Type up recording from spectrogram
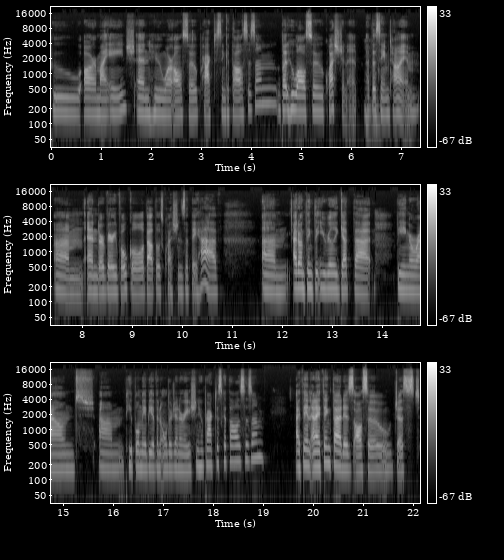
who are my age and who are also practicing Catholicism, but who also question it mm-hmm. at the mm-hmm. same time um, and are very vocal about those questions that they have. Um, I don't think that you really get that being around um, people maybe of an older generation who practice Catholicism. I think, and I think that is also just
